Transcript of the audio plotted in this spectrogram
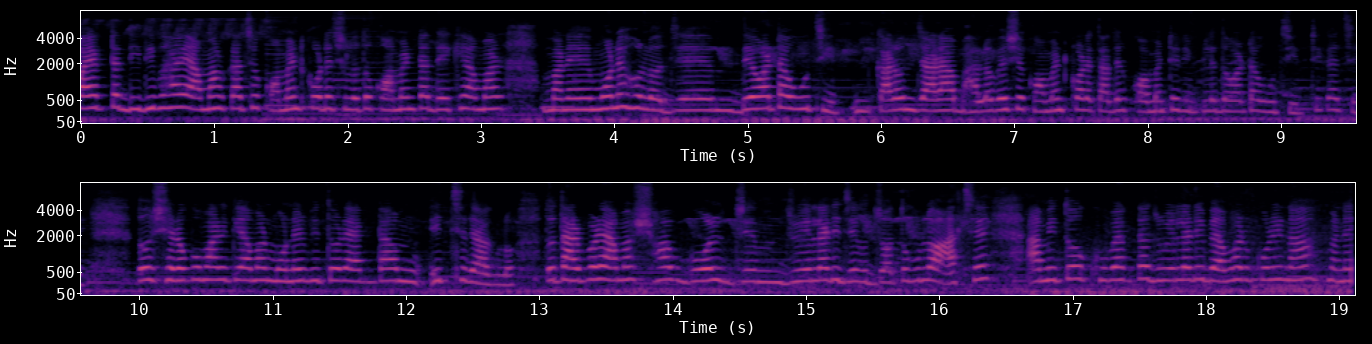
কয়েকটা দিদিভাই আমার কাছে কমেন্ট করেছিল। তো কমেন্টটা দেখে আমার মানে মনে হলো যে দেওয়াটা উচিত। কারণ যারা ভালোবেসে কমেন্ট করে তাদের কমেন্টে রিপ্লাই দেওয়াটা উচিত, ঠিক আছে? তো সেরকম আর কি আমার মনের ভিতরে একটা ইচ্ছে জাগলো। তো তারপরে আমার সব গোল্ড জুয়েলারি যে যতগুলো আছে, আমি তো খুব একটা জুয়েলারি ব্যবহার করি না মানে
